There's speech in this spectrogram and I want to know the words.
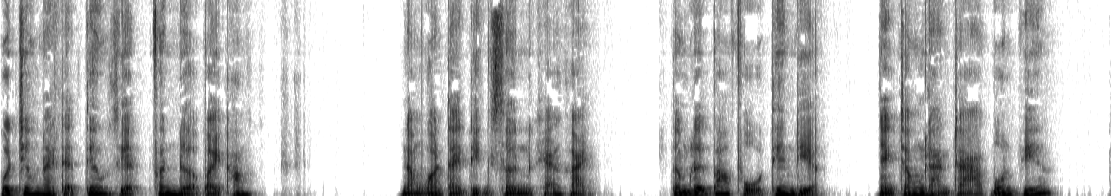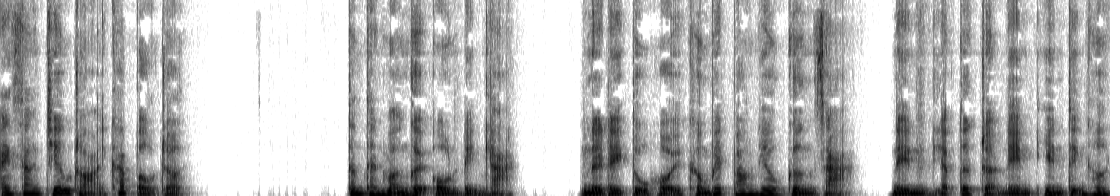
Một chiêu này đã tiêu diệt phân nửa bầy ong. Nằm ngón tay Đinh Sơn khẽ gảy, tầm lưỡi bao phủ thiên địa, nhanh chóng lan trà bốn phía, ánh sáng chiếu rọi khắp bầu trời. Tâm thần mọi người ổn định lại, nơi đây tụ hội không biết bao nhiêu cường giả nên lập tức trở nên yên tĩnh hơn.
